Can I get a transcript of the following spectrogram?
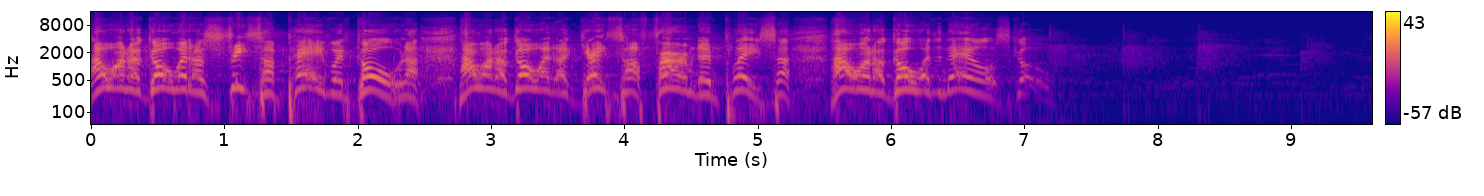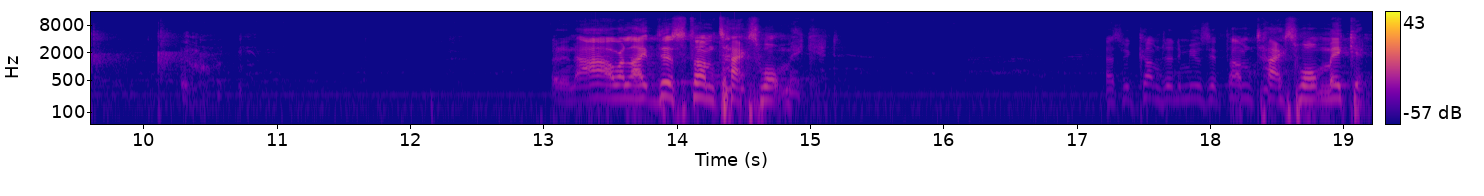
I want to go where the streets are paved with gold. Uh, I want to go where the gates are firmed in place. Uh, I want to go where the nails go. But an hour like this, thumbtacks won't make it. As we come to the music, thumbtacks won't make it.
